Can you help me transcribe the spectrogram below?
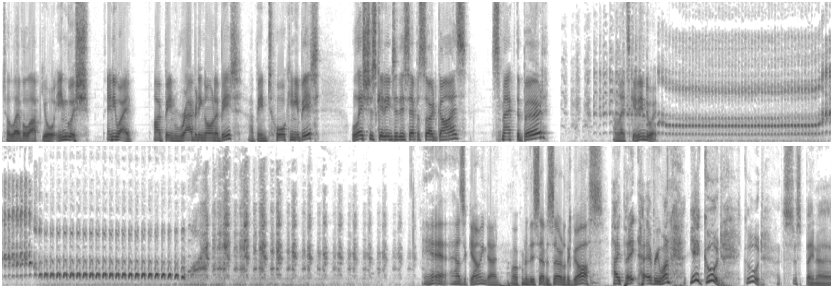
to level up your English. Anyway, I've been rabbiting on a bit, I've been talking a bit. Let's just get into this episode, guys. Smack the bird, and let's get into it. Yeah, how's it going, Dad? Welcome to this episode of The Goss. Hey, Pete. Hey, everyone. Yeah, good. Good. It's just been a,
